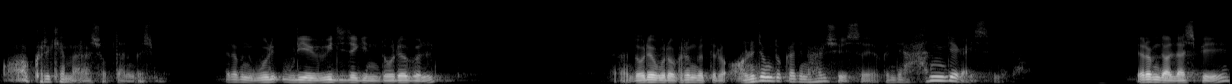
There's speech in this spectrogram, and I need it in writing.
꼭 그렇게 말할 수 없다는 것입니다. 여러분 우리, 우리의 의지적인 노력을 어, 노력으로 그런 것들을 어느 정도까지는 할 수 있어요. 근데 한계가 있습니다. 여러분도 알다시피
